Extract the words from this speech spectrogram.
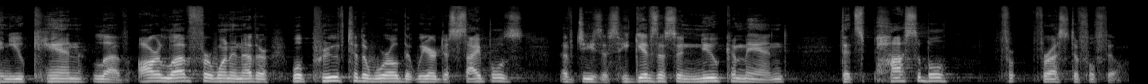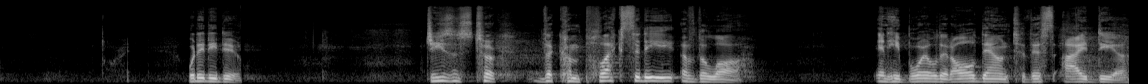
and you can love. Our love for one another will prove to the world that we are disciples of Jesus. He gives us a new command that's possible for, for us to fulfill. What did he do? Jesus took the complexity of the law and he boiled it all down to this idea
